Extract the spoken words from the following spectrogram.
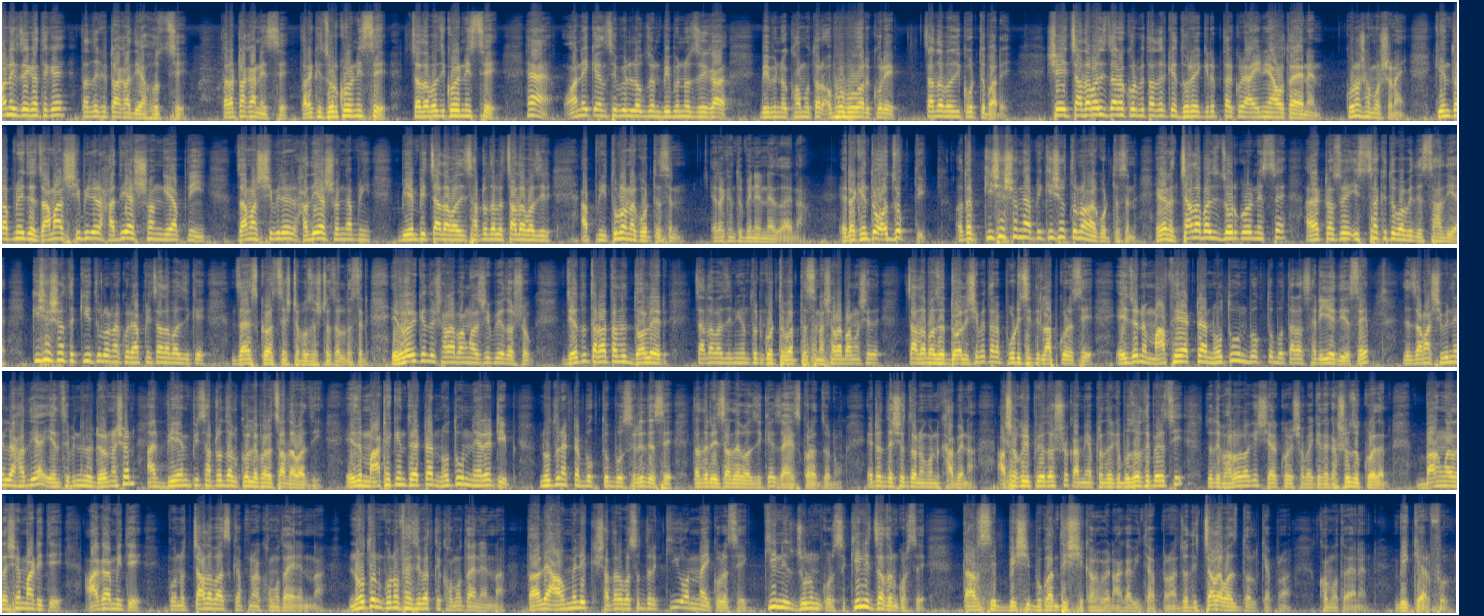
অনেক জায়গা থেকে তাদেরকে টাকা দেওয়া হচ্ছে। তারা টাকা নিচ্ছে, তারা কি জোর করে নিচ্ছে, চাঁদাবাজি করে নিচ্ছে? হ্যাঁ অনেক এনসিপির লোকজন বিভিন্ন জায়গা, বিভিন্ন ক্ষমতার অপব্যবহার করে চাঁদাবাজি করতে পারে। সেই চাঁদাবাজি যারা করবে তাদেরকে ধরে গ্রেপ্তার করে আইনি আওতায় আনেন, কোনো সমস্যা নাই। কিন্তু আপনি যে জামার শিবিরের হাদিয়ার সঙ্গে আপনি জামার শিবিরের হাদিয়ার সঙ্গে আপনি বিএনপি চাঁদাবাজি, ছাত্রদলের চাঁদাবাজির আপনি তুলনা করতেছেন। এটা কিন্তু মেনে নেওয়া যায় না। এটা কিন্তু অযৌক্তিক। অর্থাৎ কিসের সঙ্গে আপনি কিসের তুলনা করতেছেন? এখানে চাঁদাবাজি জোর করে নিচ্ছে আর একটা হচ্ছে ইচ্ছাকৃতভাবে দিচ্ছে হাদিয়া কিসের সাথে কী তুলনা করে আপনি চাঁদাবাজিকে জায়জ করার চেষ্টা প্রচেষ্টা চলতেছেন? এভাবে কিন্তু সারা বাংলাদেশের প্রিয় দর্শক, যেহেতু তারা তাদের দলের চাঁদাবাজি নিয়ন্ত্রণ করতে পারতেছে না, সারা বাংলাদেশে চাঁদাবাজের দল হিসেবে তারা পরিচিতি লাভ করেছে। এই জন্য মাথায় একটা নতুন বক্তব্য তারা ছাড়িয়ে দিয়েছে যে জামা শিবির হাদিয়া, এনসিপি নিলে ডোনেশন আর বিএমপি ছাত্রদল করলে পারে চাঁদাবাজি। এই যে মাঠে কিন্তু একটা নতুন ন্যারেটিভ নতুন একটা বক্তব্য ছেড়ে দিয়েছে তাদের এই চাঁদাবাজিকে জাহেজ করার জন্য। এটা দেশের জনগণ খাবে না। আশা করি প্রিয় দর্শক, আমি আপনাদেরকে বোঝাতে পেরেছি। যদি ভালো লাগে শেয়ার করে সবাইকে দেখার সুযোগ করে দেন। বাংলাদেশের মাটিতে, আগামীতে কোনো চাঁদাবাজকে আপনারা ক্ষমতায় নেন না। নতুন কোনো ফ্যাসিবাদকে ক্ষমতায় নেন না। তাহলে আওয়ামী লীগ সতেরো বছর ধরে কী অন্যায় করেছে, কী জুলুম করছে, কী নির্যাতন করছে, তার সে বেশি ভোগান্তির শিকার হবেন আগামীতে আপনারা, যদি চাঁদাবাজ দলকে আপনারা ক্ষমতায় আনেন। Be careful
